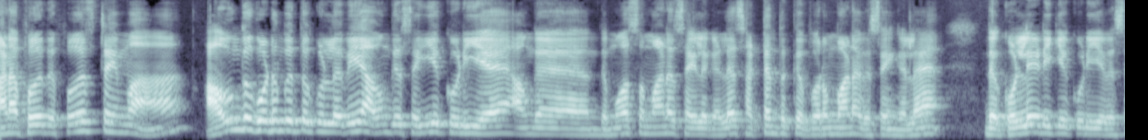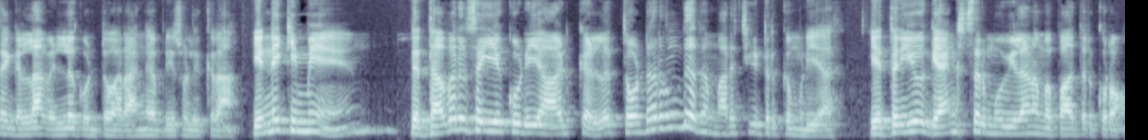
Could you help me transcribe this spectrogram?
ஆனால் இப்போ ஃபர்ஸ்ட் டைமா அவங்க குடும்பத்துக்குள்ளவே அவங்க செய்யக்கூடிய அவங்க இந்த மோசமான செயல்களை சட்டத்துக்கு புறம்பான விஷயங்களை இந்த கொள்ளையடிக்கக்கூடிய விஷயங்கள்லாம் வெளில கொண்டு வராங்க அப்படின்னு சொல்லியிருக்கிறான். என்னைக்குமே இந்த தவறு செய்யக்கூடிய ஆட்கள் தொடர்ந்து அதை மறைச்சிக்கிட்டு இருக்க முடியாது. எத்தனையோ கேங்ஸ்டர் மூவிலாம் நம்ம பார்த்துருக்குறோம்.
